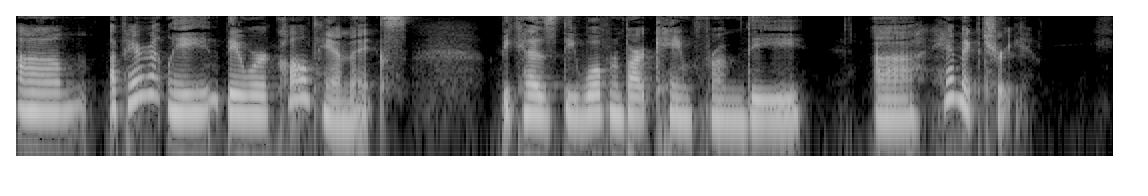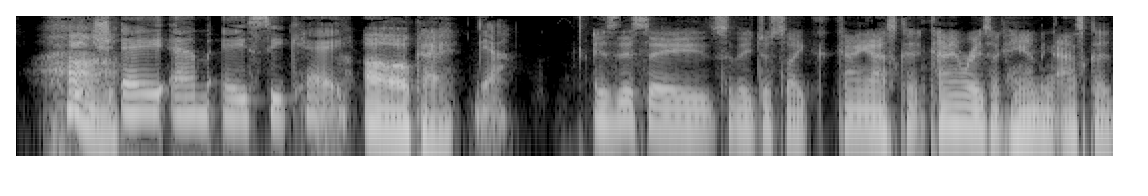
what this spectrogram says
Um, apparently they were called hammocks because the woven bark came from the uh, hammock tree. H A M A C K. Oh, okay. Yeah. Is this a so they just like can I ask can I raise a hand and ask a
